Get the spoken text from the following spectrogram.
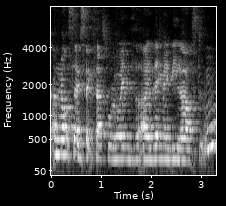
I'm not so successful with, uh, they maybe last ooh,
